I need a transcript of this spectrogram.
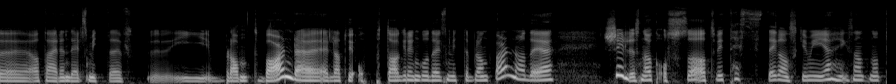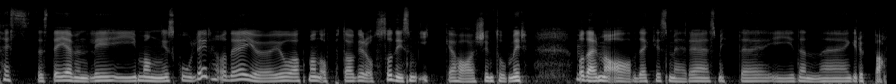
eh, at, det er en del smitte i, blant barn, det, eller at vi oppdager en god del smitte blant barn. Og det skyldes nok også at vi tester ganske mye. Nå testes det jevnlig i mange skoler, og det gjør jo at man oppdager også de som ikke har symptomer. Og mm. dermed avdekkes mer smitte i denne gruppa.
